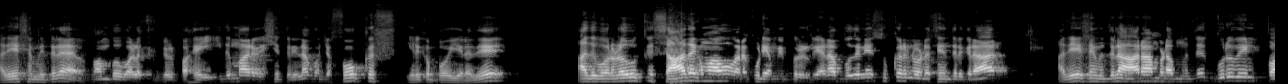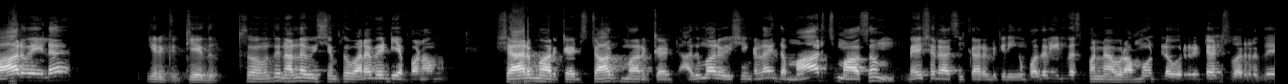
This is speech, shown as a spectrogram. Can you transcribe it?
அதே சமயத்தில் வம்பு வழக்குகள் பகை இது மாதிரி விஷயத்துலலாம் கொஞ்சம் ஃபோக்கஸ் இருக்க போகிறது. அது ஓரளவுக்கு சாதகமாகவும் வரக்கூடிய அமைப்புகள் ஏன்னா புதனே சுக்கரனோட சேர்ந்திருக்கிறார். அதே சமயத்தில் ஆறாம் இடம் வந்து குருவின் பார்வையில் இருக்கு கேது. ஸோ வந்து நல்ல விஷயம். ஸோ வர வேண்டிய பணம் ஷேர் மார்க்கெட் ஸ்டாக் மார்க்கெட் அது மாதிரி விஷயங்கள்லாம் இந்த மார்ச் மாதம் மேஷராசிக்காரர்களுக்கு நீங்கள் முதல்ல இன்வெஸ்ட் பண்ண ஒரு அமௌண்ட்டில் ஒரு ரிட்டர்ன்ஸ் வர்றது.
